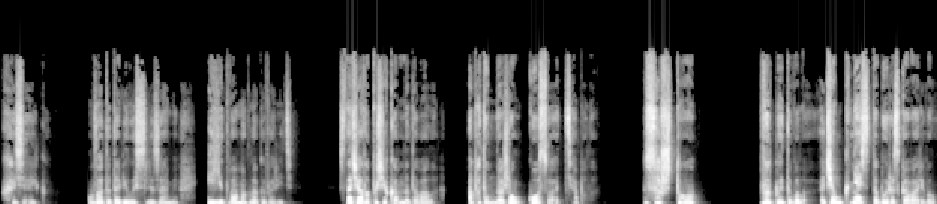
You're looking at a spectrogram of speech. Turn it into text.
«Хозяйка!» Влада давилась слезами и едва могла говорить. «Сначала по щекам надавала, а потом ножом косу оттяпала». «За что?» «Выпытывала, о чем князь с тобой разговаривал».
